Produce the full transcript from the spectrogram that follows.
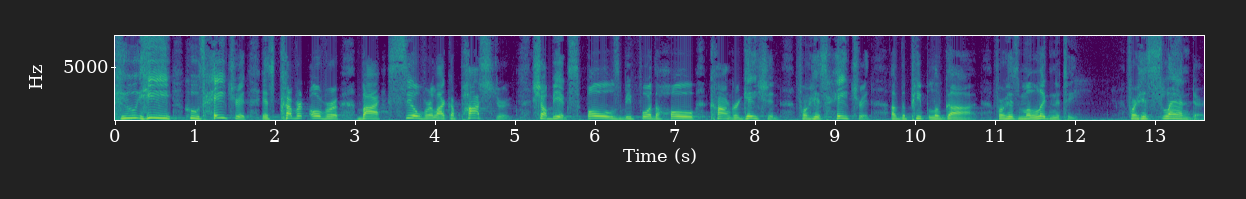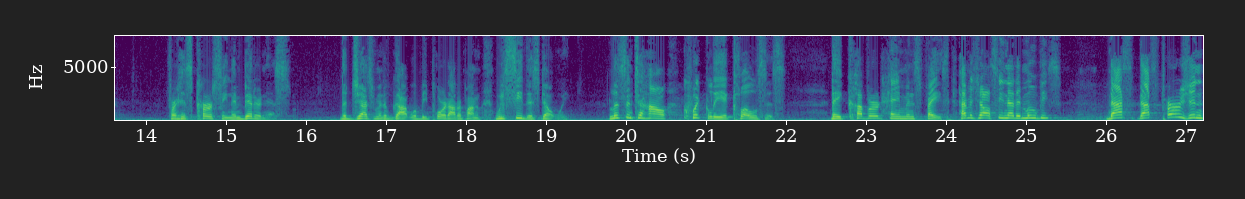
he whose hatred is covered over by silver like a potsherd shall be exposed before the whole congregation for his hatred of the people of God, for his malignity, for his slander, for his cursing and bitterness. The judgment of God will be poured out upon him. We see this, don't we? Listen to how quickly it closes. They covered Haman's face. Haven't y'all seen that in movies? That's, that's Persian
